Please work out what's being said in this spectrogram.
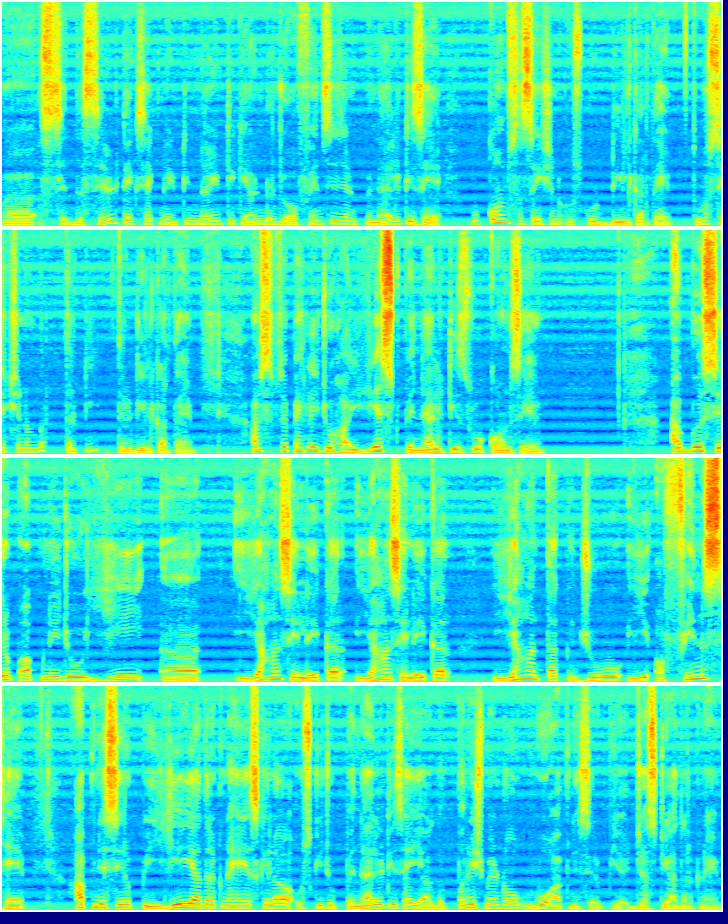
द सेल टैक्स एक्ट 1990 के अंडर जो ऑफेंसेस एंड पेनल्टीज़ है, वो कौन सा सेक्शन उसको डील करते हैं? तो वो सेक्शन नंबर 33 डील करता है। अब सबसे पहले जो हाईएस्ट पेनल्टीज़ वो कौन से हैं? अब सिर्फ़ आपने जो ये यहाँ से लेकर, यहाँ से लेकर, यहाँ तक जो ये ऑफेंस है आपने सिर्फ़ ये याद रखना है, इसके अलावा उसकी जो पेनल्टीज़ है या अगर पनिशमेंट हो, वो आपने सिर्फ़ ये जस्ट याद रखना है।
